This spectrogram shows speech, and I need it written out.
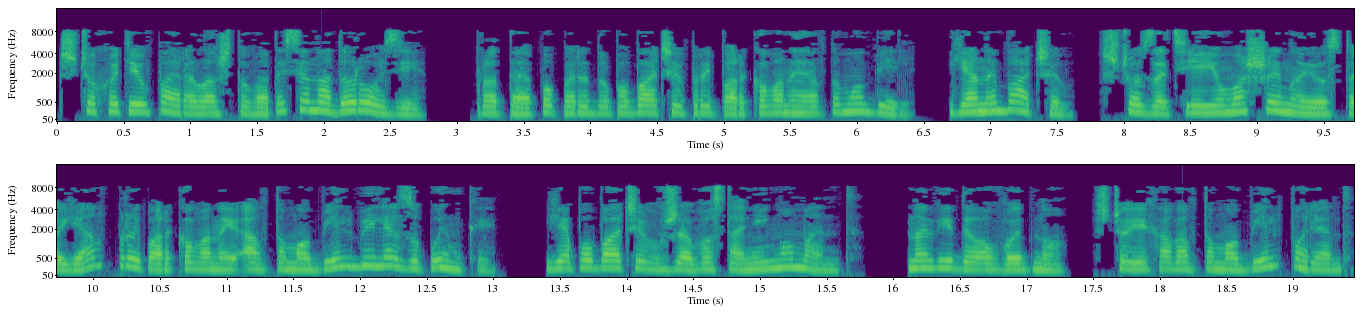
що хотів перелаштуватися на дорозі, проте попереду побачив припаркований автомобіль. Я не бачив, що за цією машиною стояв припаркований автомобіль біля зупинки. Я побачив вже в останній момент. На відео видно, що їхав автомобіль поряд.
